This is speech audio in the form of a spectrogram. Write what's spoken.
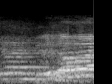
يعني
